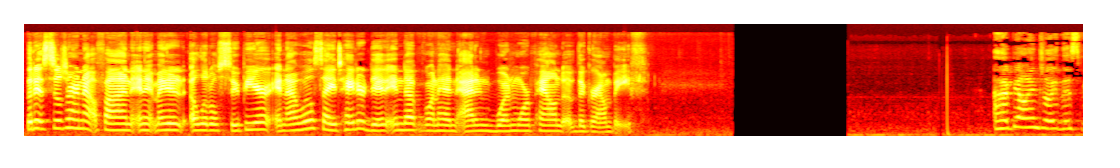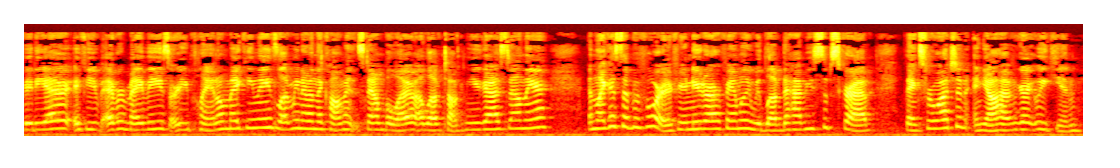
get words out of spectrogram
but it still turned out fine and it made it a little soupier. And I will say Tater did end up going ahead and adding one more pound of the ground beef. I hope y'all enjoyed this video. If you've ever made these or you plan on making these, let me know in the comments down below. I love talking to you guys down there. And like I said before, if you're new to our family, we'd love to have you subscribe. Thanks for watching and y'all have a great weekend.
